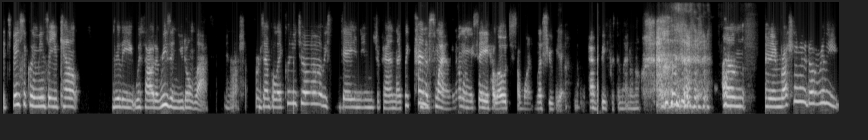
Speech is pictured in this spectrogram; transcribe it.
it's basically means that you cannot really without a reason you don't laugh in Russia. For example, like konnichiwa, we say in, in Japan, like we kind of smile, you know, when we say hello to someone, unless you Yeah. have beef with them. I don't know. um, and in Russia, you don't really.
